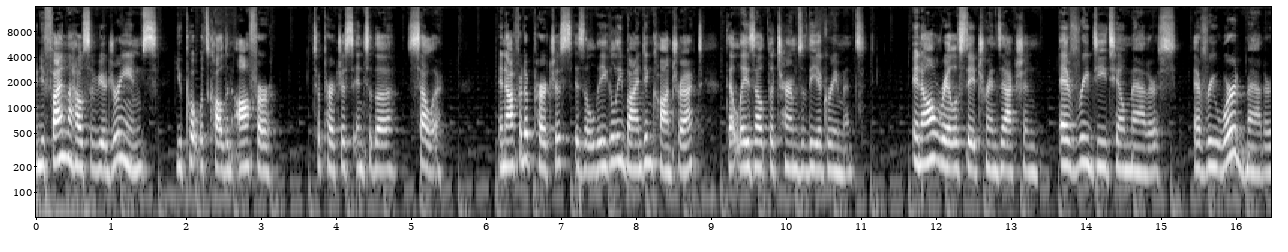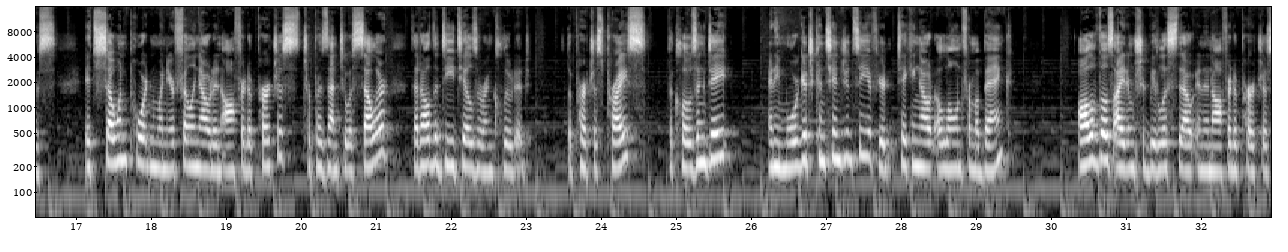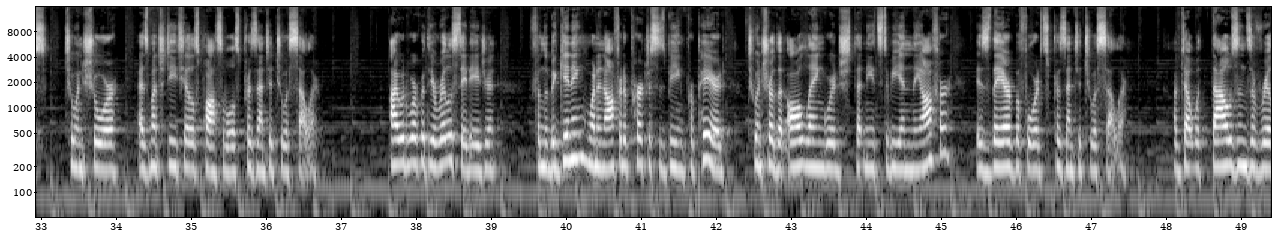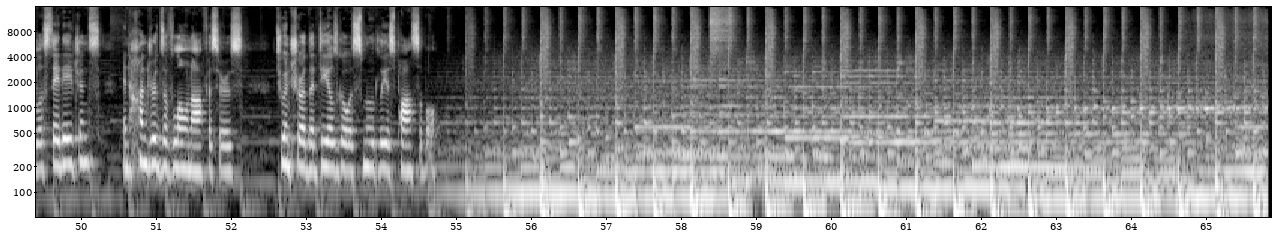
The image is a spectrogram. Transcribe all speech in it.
When you find the house of your dreams, you put what's called an offer to purchase into the seller. An offer to purchase is a legally binding contract that lays out the terms of the agreement. In all real estate transaction, every detail matters. Every word matters. It's so important when you're filling out an offer to purchase to present to a seller that all the details are included. The purchase price, the closing date, any mortgage contingency if you're taking out a loan from a bank. All of those items should be listed out in an offer to purchase to ensure as much detail as possible is presented to a seller. I would work with your real estate agent from the beginning when an offer to purchase is being prepared to ensure that all language that needs to be in the offer is there before it's presented to a seller. I've dealt with thousands of real estate agents and hundreds of loan officers to ensure that deals go as smoothly as possible.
